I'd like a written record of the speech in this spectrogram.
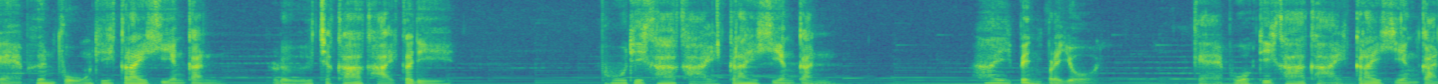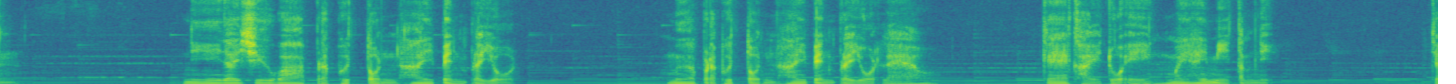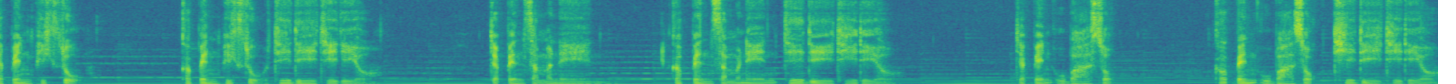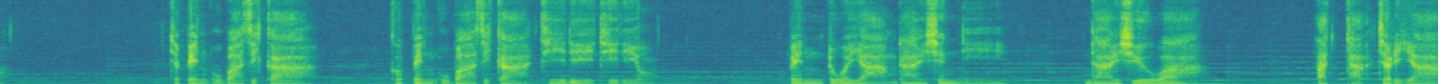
แก่เพื่อนฝูงที่ใกล้เคียงกัน หรือจะค้าขายก็ดี ผู้ที่ค้าขายใกล้เคียงกัน ให้เป็นประโยชน์ แก่พวกที่ค้าขายใกล้เคียงกัน นี้ได้ชื่อว่าประพฤติตนให้เป็นประโยชน์ เมื่อประพฤติตนให้เป็นประโยชน์แล้ว แก้ไขตัวเองไม่ให้มีตำหนิ จะเป็นภิกษุ ก็เป็นภิกษุที่ดีทีเดียว จะเป็นสัมมเนนก็เป็นสัมมเนนที่ดีทีเดียว จะเป็นอุบาสก ก็เป็นอุบาสกที่ดีทีเดียว จะเป็นอุบาสิกา ก็เป็นอุบาสิกาที่ดีทีเดียว เป็นตัวอย่างได้เช่นนี้ ได้ชื่อว่า อัตถจริยา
